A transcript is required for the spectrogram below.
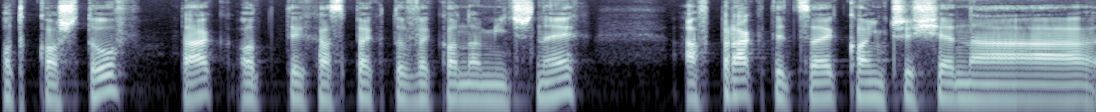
od kosztów, tak, od tych aspektów ekonomicznych, a w praktyce kończy się na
